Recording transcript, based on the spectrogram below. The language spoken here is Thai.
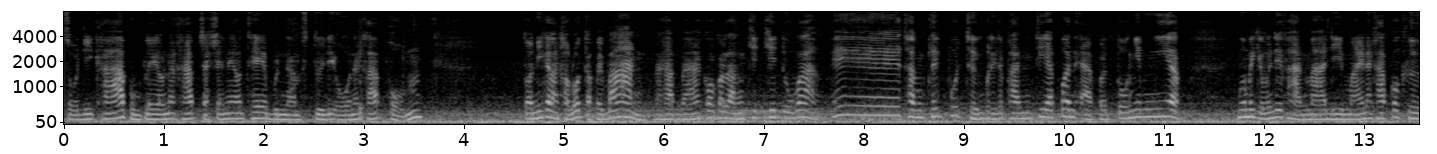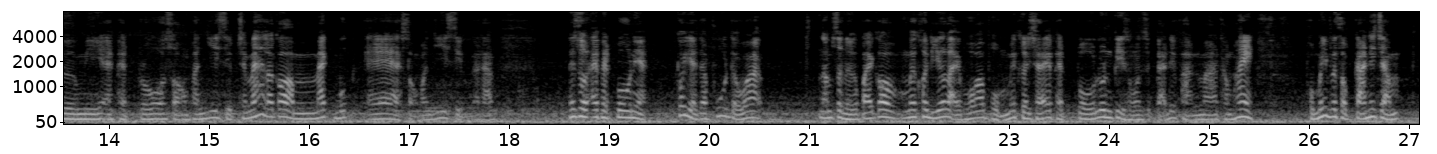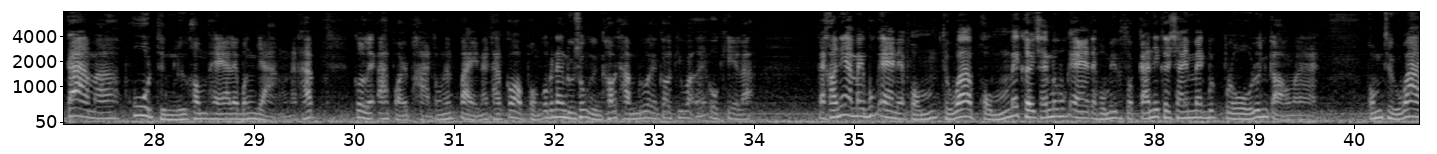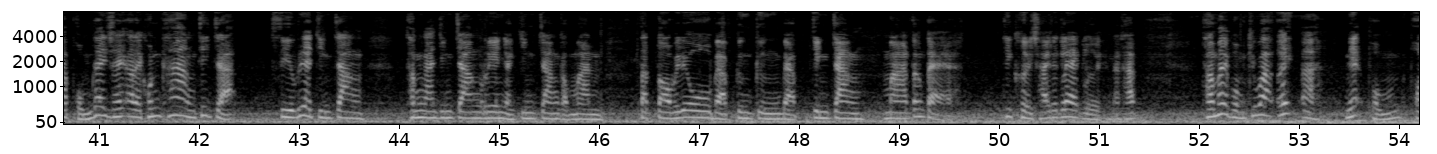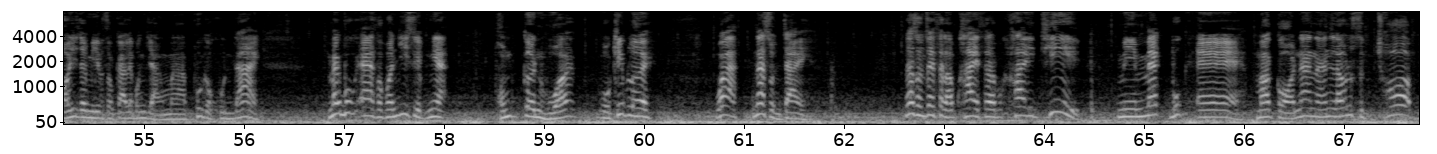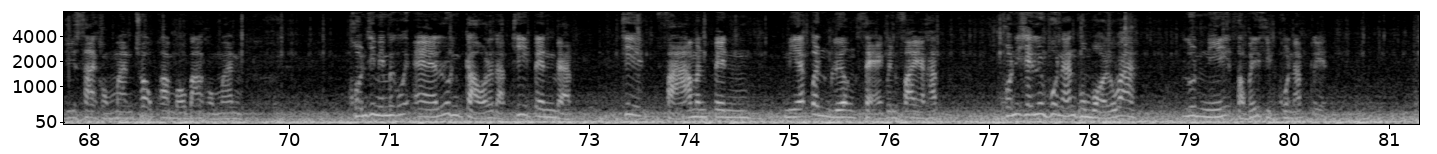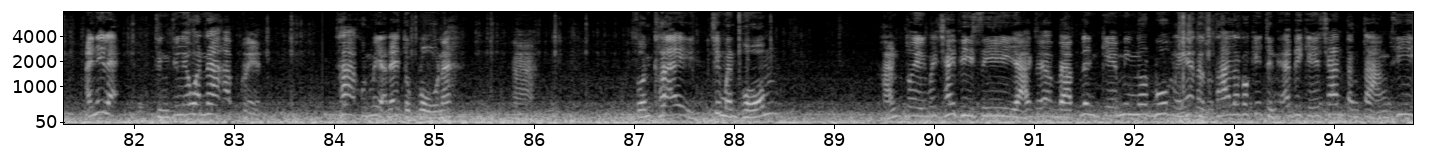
สวัสดีครับ ผมเปลวนะครับ จากช anel เทพบุญนำสตูดิโอนะครับผม ตอนนี้กำลังขับรถกลับไปบ้านนะครับนะ ก็กำลังคิดๆดูว่า เอ๊ะทำคลิปพูดถึงผลิตภัณฑ์ที่ Apple แอบเปิดตัวเงียบๆ เมื่อไม่กี่วันที่ผ่านมาดีไหมนะครับ ก็คือมี iPad Pro 2020 ใช่ไหมแล้วก็ MacBook Air 2020 นะครับ ในส่วน iPad Pro เนี่ย ก็อยากจะพูดแต่ว่านำเสนอไปก็ไม่ค่อยดีเท่าไหร่เพราะว่าผมไม่เคยใช้ iPad Pro รุ่นปี 2018 ที่ผ่านมาทำให้ ผมไม่มีประสบการณ์ที่จะกล้ามาพูดถึงหรือคอมเพลอะไรบางอย่างนะครับ ก็เลยอะปล่อยผ่านตรงนั้นไปนะครับก็ผมก็ไปนั่งดูช่องอื่นเขาทำด้วย ก็คิดว่าเอ้ยโอเคละแต่คราวนี้ MacBook Air เนี่ยผมถือว่าผมไม่เคยใช้ MacBook Air แต่ผมมีประสบการณ์ที่เคยใช้ MacBook Pro รุ่นเก่ามา ผมถือว่าผมได้ใช้อะไรค่อนข้างที่จะซีเรียสจริงจังทำงานจริงจังเรียนอย่างจริงจังกับมัน ตัดต่อวิดีโอแบบกึ่งๆ แบบจริงจังมาตั้งแต่ที่เคยใช้แรกๆเลยนะครับทำให้ผมคิดว่าเอ้ยอะ เนี่ยผมพอที่จะมีประสบการณ์อะไรบางอย่างมาพูดกับคุณได้ MacBook Air 2020 เนี่ย ผมเกินหัวหัวคลิปเลย ว่าน่าสนใจ น่าสนใจสำหรับใครสำหรับใครที่มี MacBook Air มาก่อนหน้านั้น แล้วรู้สึกชอบดีไซน์ของมันชอบความเบาบางของมัน คนที่มี MacBook Air รุ่นเก่าระดับที่เป็นแบบที่ฝามันเป็นมี Apple เรืองแสงเป็นไฟอะครับ คนที่ใช้รุ่นพวกนั้นผมบอกเลยว่า รุ่นนี้ 2020ควรอัปเกรด อันนี้แหละ ถึงที่เรียกว่าหน่าอัปเกรด ถ้าคุณไม่อยากได้ตัวโปรนะอ่าส่วนใครที่เหมือนผมหันตัวเองไปใช้ PC อยากจะแบบเล่นเกมมิ่งโน้ตบุ๊กอะไรเงี้ยแต่สุดท้ายแล้วก็คิดถึงแอปพลิเคชันต่างๆ ที่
